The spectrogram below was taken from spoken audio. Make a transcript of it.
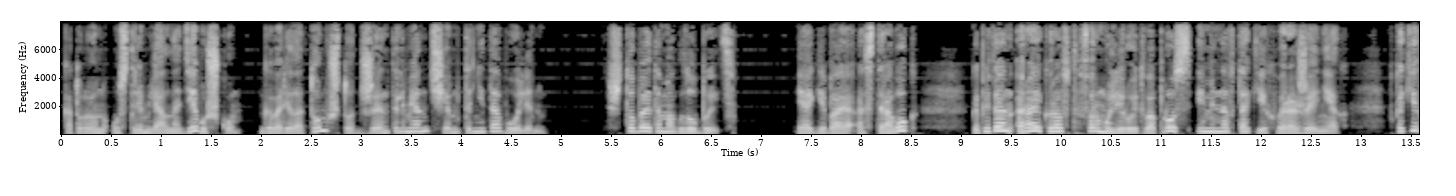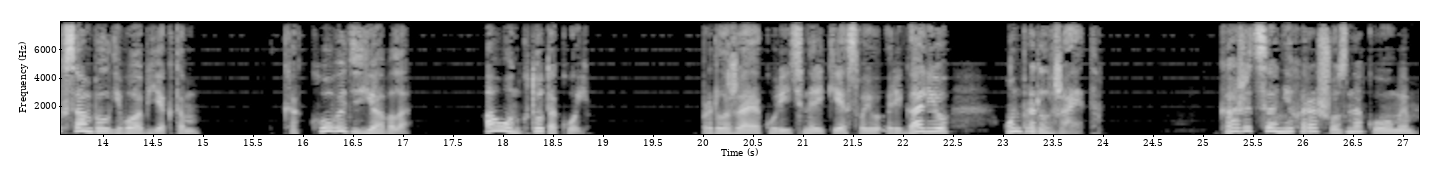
который он устремлял на девушку, говорил о том, что джентльмен чем-то недоволен. Что бы это могло быть? И огибая островок, Капитан Райкрофт формулирует вопрос именно в таких выражениях, в каких сам был его объектом. Какого дьявола? А он кто такой? Продолжая курить на реке свою регалию, он продолжает. Кажется, они хорошо знакомы.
